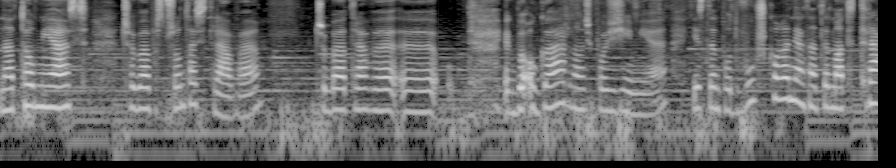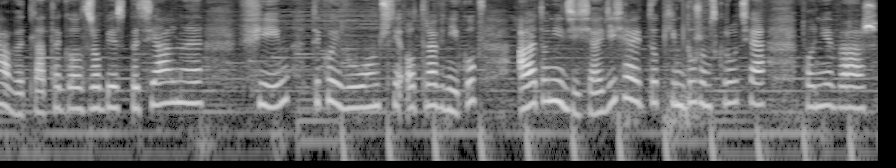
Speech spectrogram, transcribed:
Natomiast trzeba sprzątać trawę, trzeba trawę y, jakby ogarnąć po zimie. Jestem po dwóch szkoleniach na temat trawy, dlatego zrobię specjalny film tylko i wyłącznie o trawniku, ale to nie dzisiaj. Dzisiaj w takim dużym skrócie, ponieważ y,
